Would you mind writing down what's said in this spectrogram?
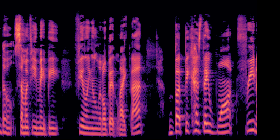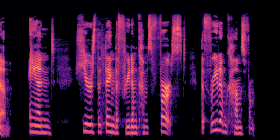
though some of you may be feeling a little bit like that but because they want freedom. And here's the thing the freedom comes first. The freedom comes from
